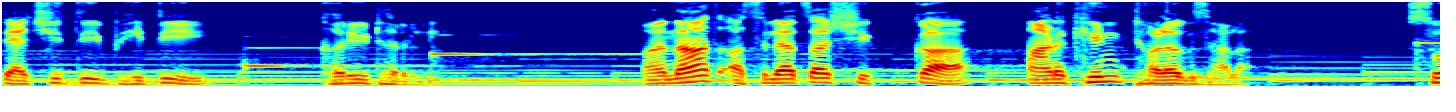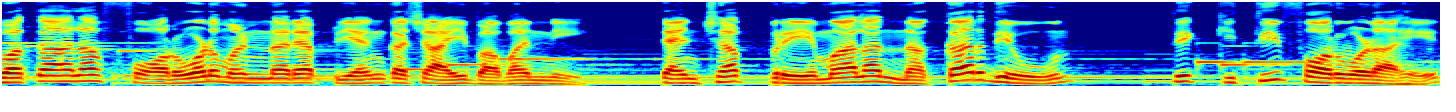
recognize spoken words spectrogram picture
त्याची ती भीती खरी ठरली. अनाथ असल्याचा शिक्का आणखीन ठळक झाला. स्वतःला फॉरवर्ड म्हणणाऱ्या प्रियंकाच्या आईबाबांनी त्यांच्या प्रेमाला नकार देऊन ते किती फॉरवर्ड आहेत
